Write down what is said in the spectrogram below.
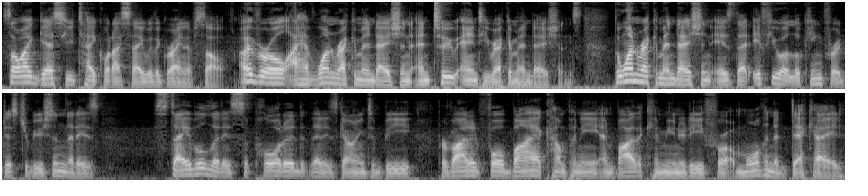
so I guess you take what I say with a grain of salt. Overall, I have one recommendation and two anti recommendations. The one recommendation is that if you are looking for a distribution that is stable, that is supported, that is going to be provided for by a company and by the community for more than a decade,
